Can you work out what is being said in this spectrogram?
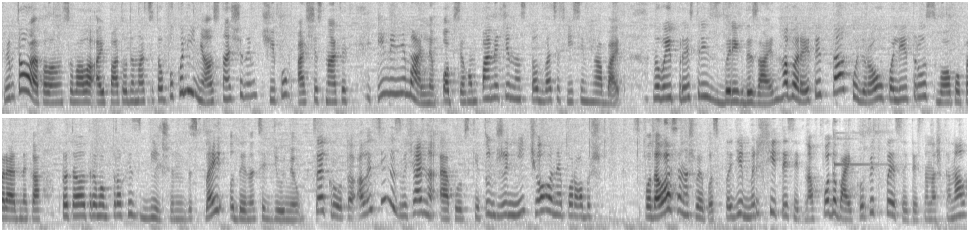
Крім того, Apple анонсувала iPad 11 покоління, оснащеним чіпом A16 і мінімальним обсягом пам'яті на 128 ГБ. Новий пристрій зберіг дизайн, габарити та кольорову палітру свого попередника, проте отримав трохи збільшений дисплей 11 дюймів. Це круто, але ціни, звичайно, епловські. Тут же нічого не поробиш. Сподобався наш випуск? Тоді мерщій тисніть на вподобайку, підписуйтесь на наш канал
